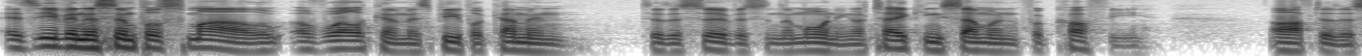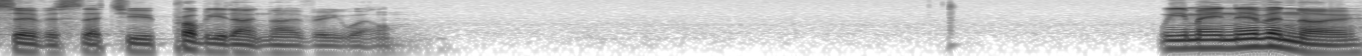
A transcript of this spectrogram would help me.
it's even a simple smile of welcome as people come in to the service in the morning, or taking someone for coffee after the service that you probably don't know very well. We may never know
